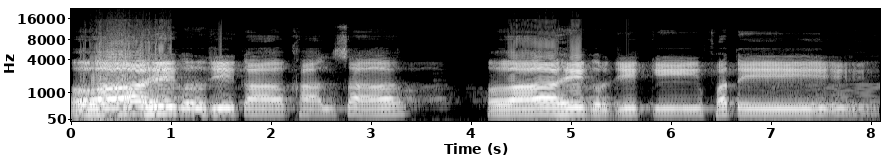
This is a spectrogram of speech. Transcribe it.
ਵਾਹਿਗੁਰੂ ਜੀ ਕਾ ਖਾਲਸਾ। ਵਾਹਿਗੁਰੂ ਜੀ ਕੀ ਫਤਿਹ।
